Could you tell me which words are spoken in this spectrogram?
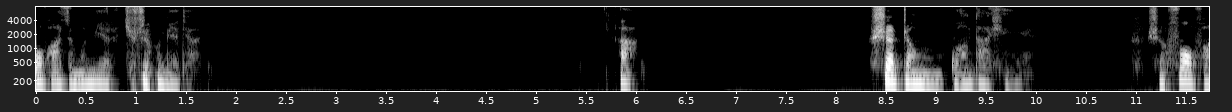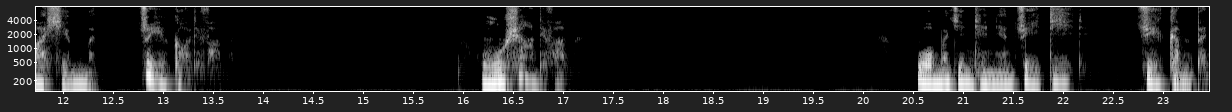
佛法怎么灭了？就这么灭掉的啊！十种广大行愿是佛法行门最高的法门，无上的法门。我们今天连最低的、最根本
